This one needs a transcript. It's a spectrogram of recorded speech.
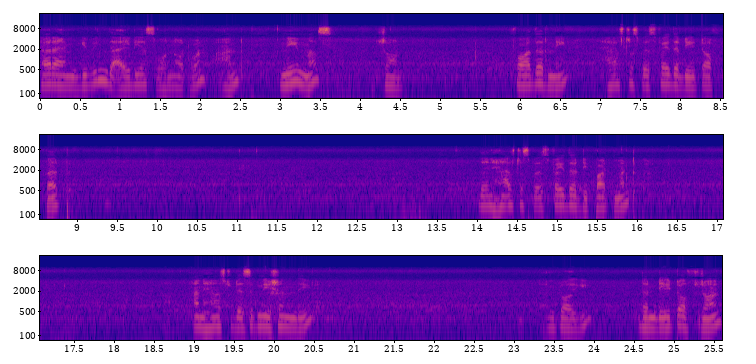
Here I am giving the ID as 101 and name as John. Father name has to specify the date of birth. Then he has to specify the department and he has to designation the employee then date of join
